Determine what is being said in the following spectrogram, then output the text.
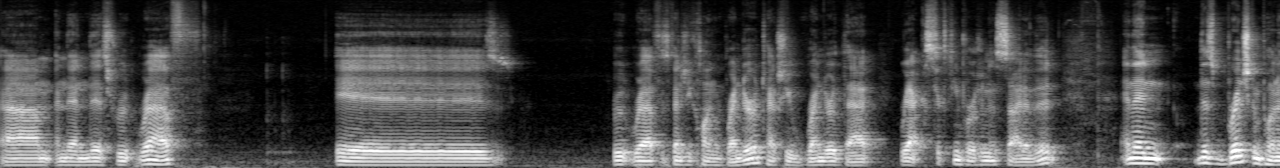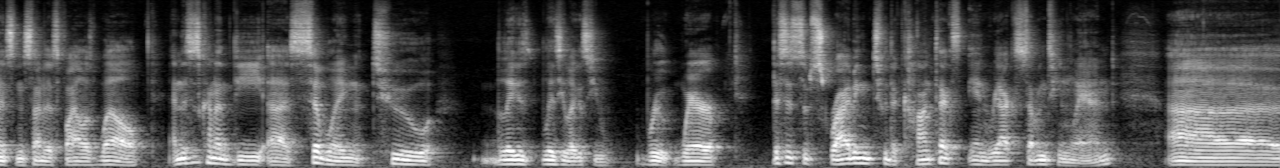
Um, and then this root ref is root ref is essentially calling render to actually render that React 16 version inside of it. And then this bridge component is inside of this file as well. And this is kind of the uh, sibling to Lazy Legacy root, where this is subscribing to the context in React 17 land, uh,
